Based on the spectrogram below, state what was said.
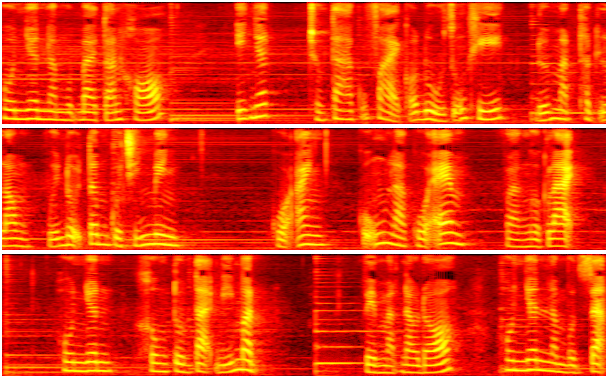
Hôn nhân là một bài toán khó, ít nhất chúng ta cũng phải có đủ dũng khí đối mặt thật lòng với nội tâm của chính mình. Của anh cũng là của em, và ngược lại. Hôn nhân không tồn tại bí mật về mặt nào đó, hôn nhân là một dạng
